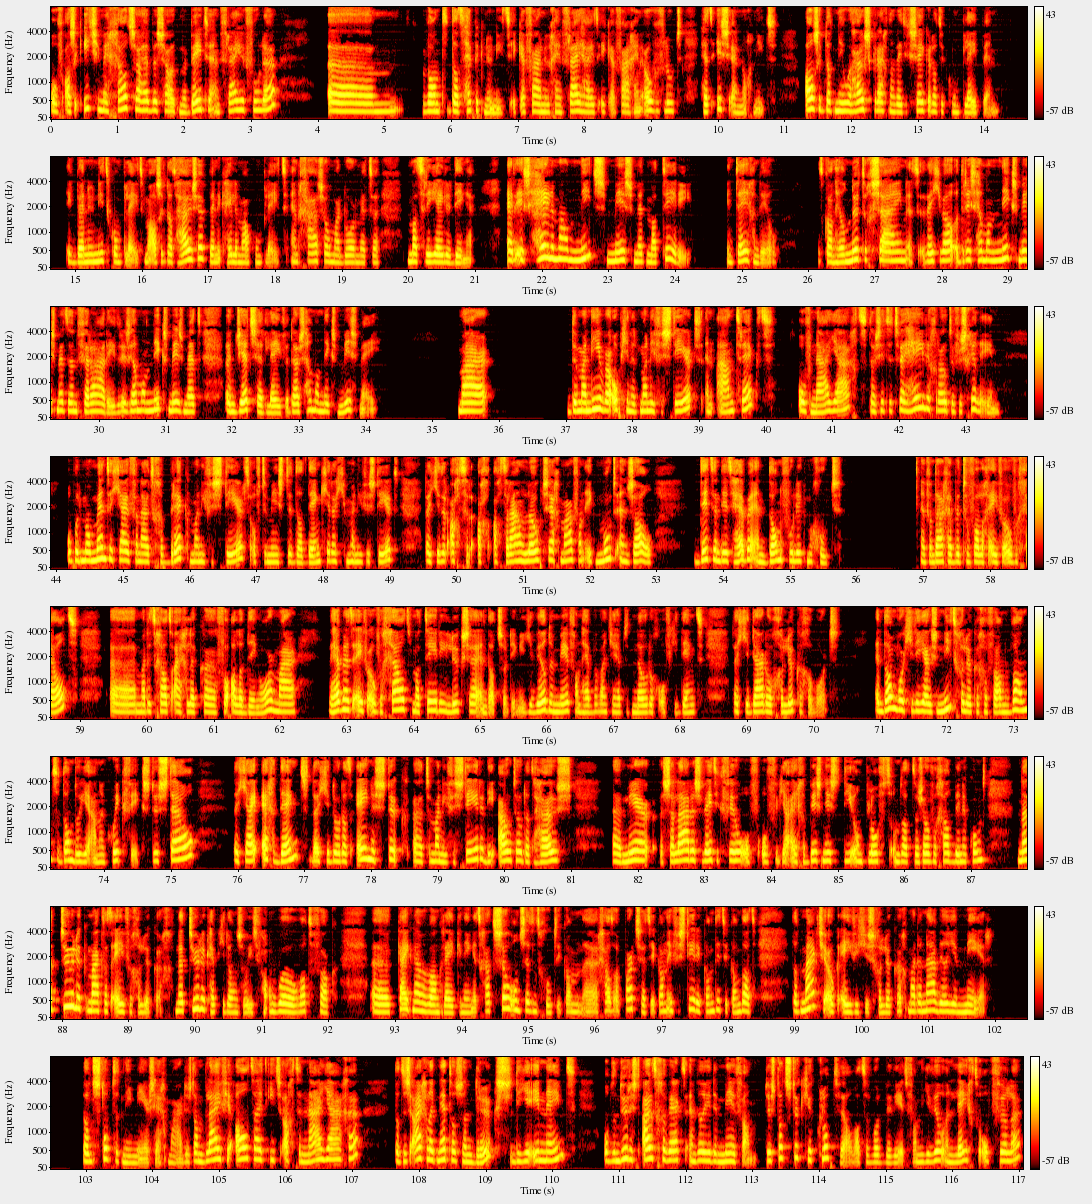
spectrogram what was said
Of als ik ietsje meer geld zou hebben, zou ik me beter en vrijer voelen. Um, want dat heb ik nu niet. Ik ervaar nu geen vrijheid, ik ervaar geen overvloed. Het is er nog niet. Als ik dat nieuwe huis krijg, dan weet ik zeker dat ik compleet ben. Ik ben nu niet compleet, maar als ik dat huis heb, ben ik helemaal compleet. En ga zomaar door met de materiële dingen. Er is helemaal niets mis met materie. Integendeel. Het kan heel nuttig zijn. Het, weet je wel, er is helemaal niks mis met een Ferrari. Er is helemaal niks mis met een jetset leven. Daar is helemaal niks mis mee. Maar de manier waarop je het manifesteert en aantrekt of najaagt, daar zitten twee hele grote verschillen in. Op het moment dat jij vanuit gebrek manifesteert, of tenminste dat denk je dat je manifesteert, dat je er achter, achteraan loopt, zeg maar, van ik moet en zal dit en dit hebben en dan voel ik me goed. En vandaag hebben we het toevallig even over geld. Uh, maar dit geldt eigenlijk uh, voor alle dingen hoor. Maar we hebben het even over geld, materie, luxe en dat soort dingen. Je wil er meer van hebben, want je hebt het nodig of je denkt dat je daardoor gelukkiger wordt. En dan word je er juist niet gelukkiger van, want dan doe je aan een quick fix. Dus stel dat jij echt denkt dat je door dat ene stuk uh, te manifesteren, die auto, dat huis, uh, meer salaris, weet ik veel, of, of je eigen business die ontploft omdat er zoveel geld binnenkomt. Natuurlijk maakt dat even gelukkig. Natuurlijk heb je dan zoiets van: wow, what the fuck. Uh, kijk naar mijn bankrekening. Het gaat zo ontzettend goed. Ik kan uh, geld apart zetten. Ik kan investeren. Ik kan dit. Ik kan dat. Dat maakt je ook eventjes gelukkig, maar daarna wil je meer. Dan stopt het niet meer, zeg maar. Dus dan blijf je altijd iets achterna jagen. Dat is eigenlijk net als een drugs die je inneemt op den duur is het uitgewerkt en wil je er meer van. Dus dat stukje klopt wel wat er wordt beweerd van je wil een leegte opvullen.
